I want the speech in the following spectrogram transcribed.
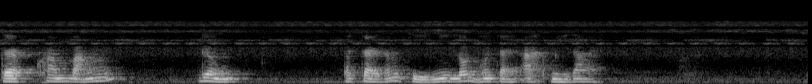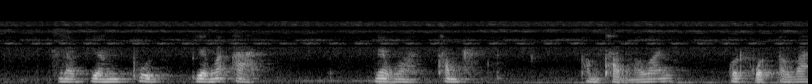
แต่ความหวังเรื่องปัจจัยทั้งสี่นี้ล้นหัวใจอาจมีได้ เราเพียงพูดเพียงว่าอาจเรียกว่าทำทำทำเอาไว้กดกดเอาไว้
